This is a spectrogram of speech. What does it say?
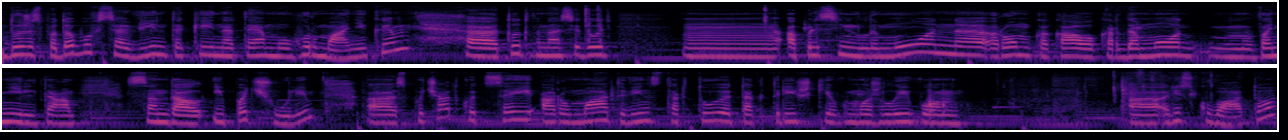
дуже сподобався. Він такий на тему гурманіки. Тут в нас ідуть апельсин, лимон, ром, какао, кардамон, ваніль та сандал і пачулі. Е, Спочатку цей аромат він стартує так трішки, можливо, різкувато.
